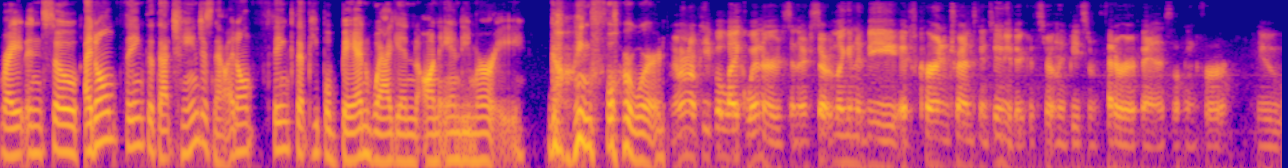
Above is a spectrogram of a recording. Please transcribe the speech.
right? And so I don't think that that changes now. I don't think that people bandwagon on Andy Murray going forward. I don't know. People like winners, and there's certainly going to be, if current trends continue, there could certainly be some Federer fans looking for new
